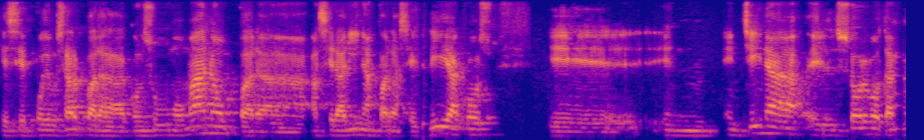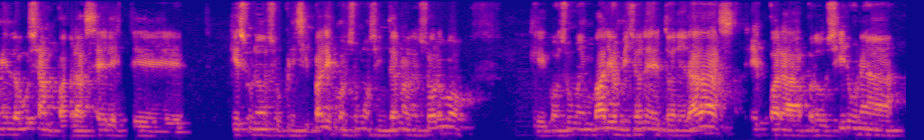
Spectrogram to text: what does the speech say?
que se puede usar para consumo humano, para hacer harinas para celíacos. Eh, en, China el sorgo también lo usan para hacer, este, que es uno de sus principales consumos internos del sorgo, que consumen varios millones de toneladas, es para producir una,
